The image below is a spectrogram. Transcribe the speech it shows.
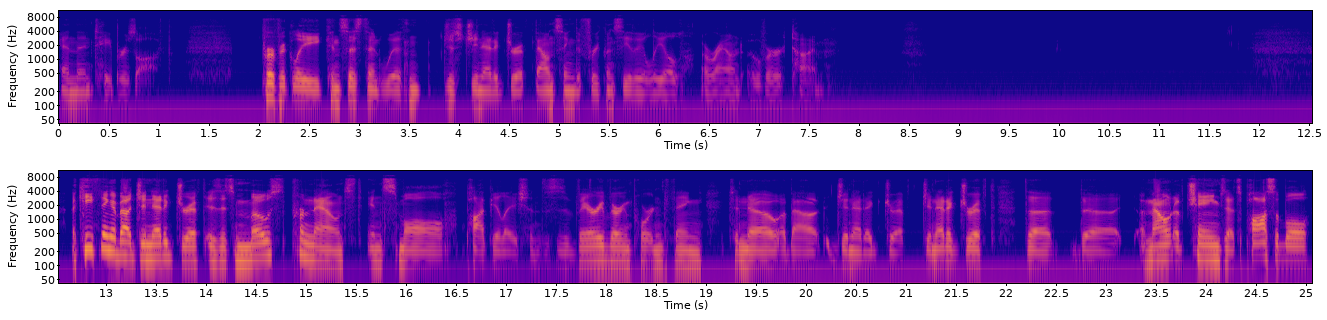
and then tapers off. Perfectly consistent with just genetic drift bouncing the frequency of the allele around over time. Key thing about genetic drift is it's most pronounced in small populations. This is a very, very important thing to know about genetic drift. Genetic drift, the the amount of change that's possible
